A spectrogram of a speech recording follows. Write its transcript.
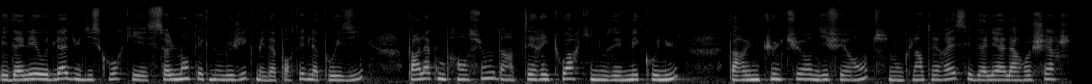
et d'aller au-delà du discours qui est seulement technologique, mais d'apporter de la poésie par la compréhension d'un territoire qui nous est méconnu, par une culture différente. Donc l'intérêt, c'est d'aller à la recherche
